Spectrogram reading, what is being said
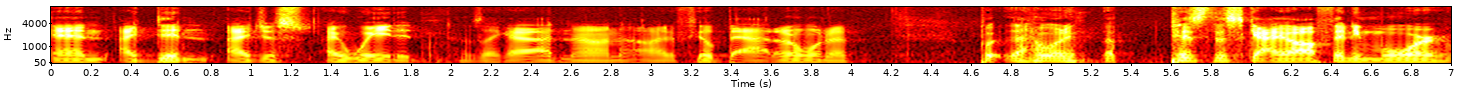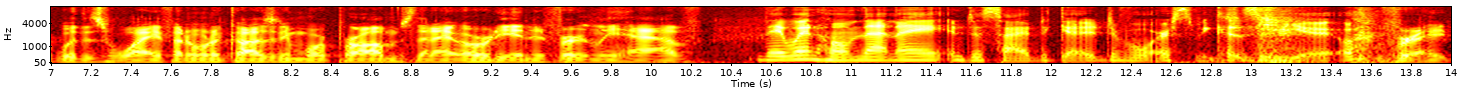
And I didn't. I just I waited. I was like, ah, no, no. I feel bad. I don't want to put. I don't want to piss this guy off anymore with his wife. I don't want to cause any more problems than I already inadvertently have. They went home that night and decided to get a divorce because of you. right.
